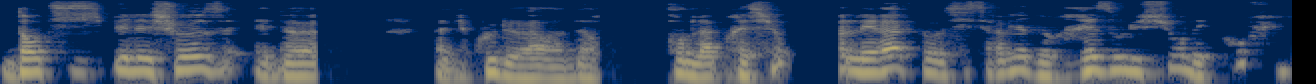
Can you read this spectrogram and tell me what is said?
d'anticiper les choses et de, bah, du coup, de prendre la pression. Les rêves peuvent aussi servir de résolution des conflits.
